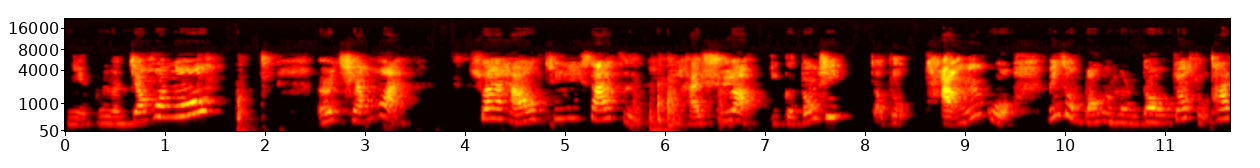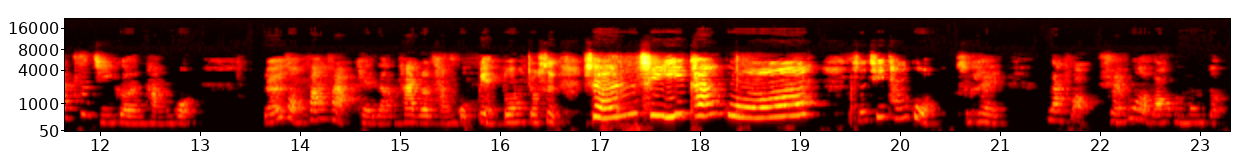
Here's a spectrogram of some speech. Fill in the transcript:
你也不能交换哦。而强化虽然还要星星沙子，你还需要一个东西叫做糖果。每种宝可梦都专属它自己一个人糖果，有一种方法可以让它的糖果变多，就是神奇糖果。神奇糖果是可以让宝全部的宝可梦的。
